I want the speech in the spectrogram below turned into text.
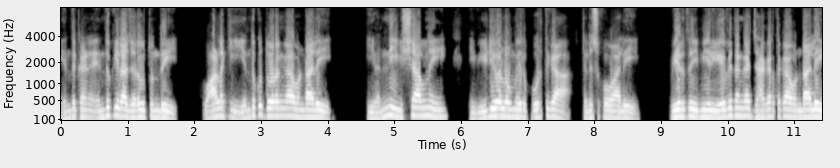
ఎందుకని ఎందుకు ఇలా జరుగుతుంది? వాళ్ళకి ఎందుకు దూరంగా ఉండాలి? ఇవన్నీ విషయాల్ని ఈ వీడియోలో మీరు పూర్తిగా తెలుసుకోవాలి. వీరితో మీరు ఏ విధంగా జాగ్రత్తగా ఉండాలి?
